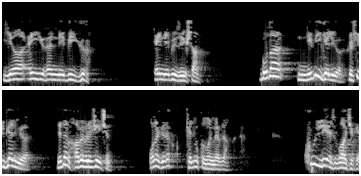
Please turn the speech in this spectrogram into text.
Ya eyyühen nebiyyü Ey Nebi Zişan. Burada Nebi geliyor. Resul gelmiyor. Neden? Haber vereceği için. Ona göre kelime kullanıyor Mevlam. Kulli ezvacike.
